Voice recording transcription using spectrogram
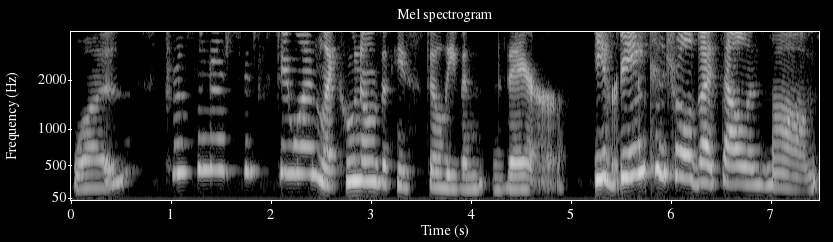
was Prisoner 61. Like, who knows if he's still even there? He's being controlled by Selwyn's mom.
